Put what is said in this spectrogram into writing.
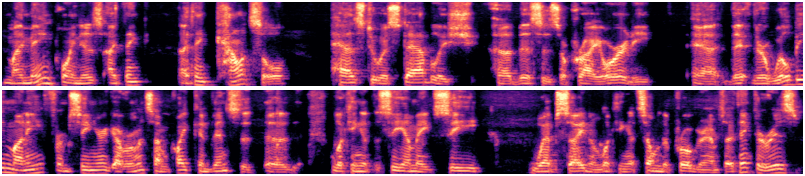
my main point is I think I think council has to establish uh, this as a priority. Uh, th- there will be money from senior governments. I'm quite convinced that uh, looking at the CMHC website and looking at some of the programs, I think there is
